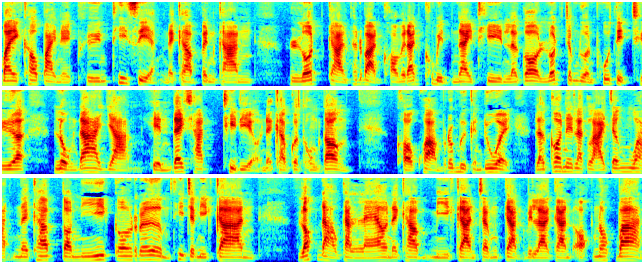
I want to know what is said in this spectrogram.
ไม่เข้าไปในพื้นที่เสี่ยงนะครับ เป็นการ ลดการแพร่ระบาดของไวรัสโควิด -19 แล้วก็ลดจำนวนผู้ติดเชื้อลงได้อย่างเห็นได้ชัดทีเดียวนะครับ ก็คงต้องขอความร่วมมือกันด้วย แล้วก็ในหลากหลายจังหวัดนะครับ ตอนนี้ก็เริ่มที่จะมีการล็อกดาวน์กันแล้วนะครับ มีการจำกัดเวลาการออกนอกบ้าน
